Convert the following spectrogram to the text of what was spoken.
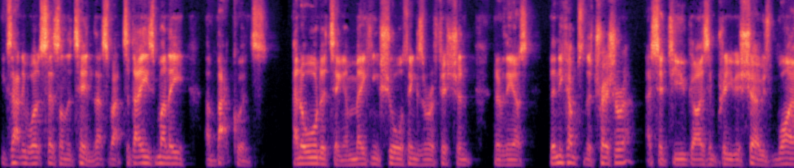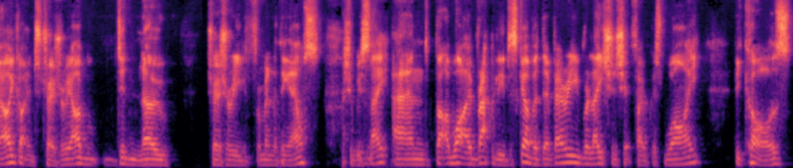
exactly what it says on the tin. That's about today's money and backwards and auditing and making sure things are efficient and everything else. Then you come to the treasurer. I said to you guys in previous shows why I got into treasury. I didn't know treasury from anything else, should we mm. say? And but what I've rapidly discovered, they're very relationship focused. Why? Because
